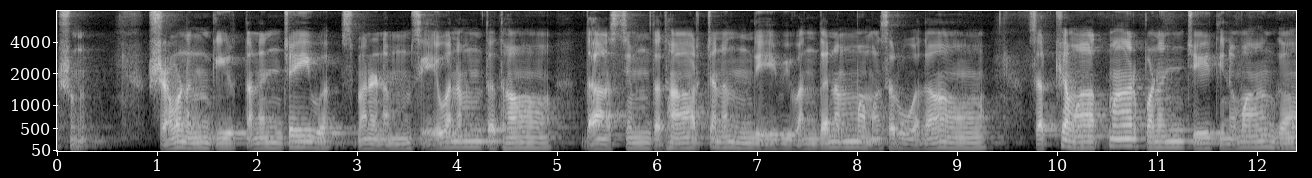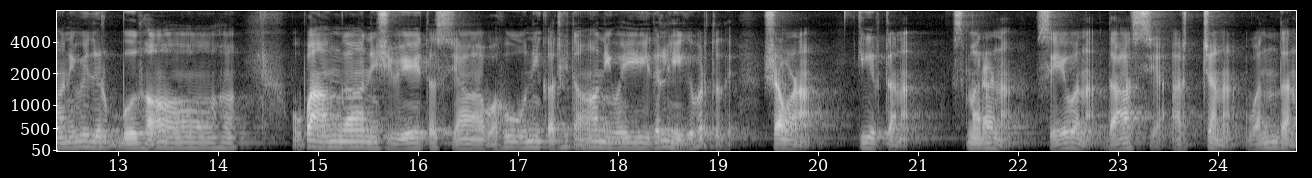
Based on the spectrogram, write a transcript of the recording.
ಶೃಣು, ಶ್ರವಣಂ ಕೀರ್ತನಂಚೈವ ಸ್ಮರಣಂ ಸೇವನಂ ತಥಾ, ದಾಸ್ಯಂ ತಥಾರ್ಚನಂ ದೇವಿ ವಂದನಂ ಮಮ ಸರ್ವದಾ ಸಖ್ಯಮಾತ್ಮಾರ್ಪಣಂಚೇತಿ ನವಾಂಗಾನಿ ವಿದುರ್ಬುಧಾ ಉಪಾಂಗಾನಿ ಶಿವೇ ತಸ್ಯ ಬಹೂನಿ ಕಥಿತಾನಿ ವೈ ಇದರಲ್ಲಿ ಹೀಗೆ ಬರ್ತದೆ। ಶ್ರವಣ, ಕೀರ್ತನ, ಸ್ಮರಣ, ಸೇವನ, ದಾಸ್ಯ, ಅರ್ಚನ, ವಂದನ,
